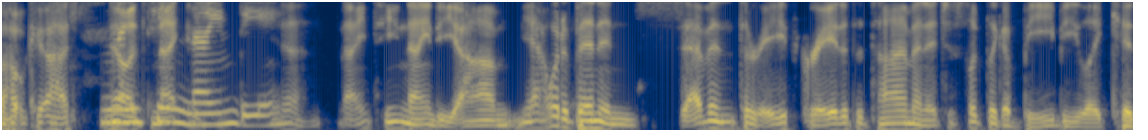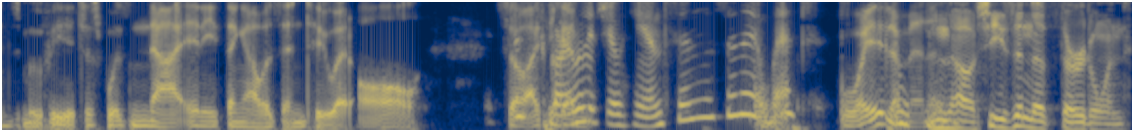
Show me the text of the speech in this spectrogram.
Oh God, no, it's not. 1990. Yeah, 1990. Um, yeah, I would have been in seventh or eighth grade at the time, and it just looked like a baby, like kids movie. It just was not anything I was into at all. So Was I think I'm- Scarlett Johansson was in it? What? Wait a minute. No, she's in the third one.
